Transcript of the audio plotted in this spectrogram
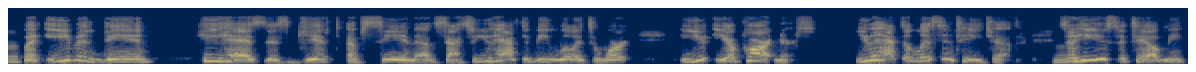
Mm-hmm. But even then, he has this gift of seeing the other side. So you have to be willing to work. You, your partners, you have to listen to each other. Mm-hmm. So he used to tell me,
